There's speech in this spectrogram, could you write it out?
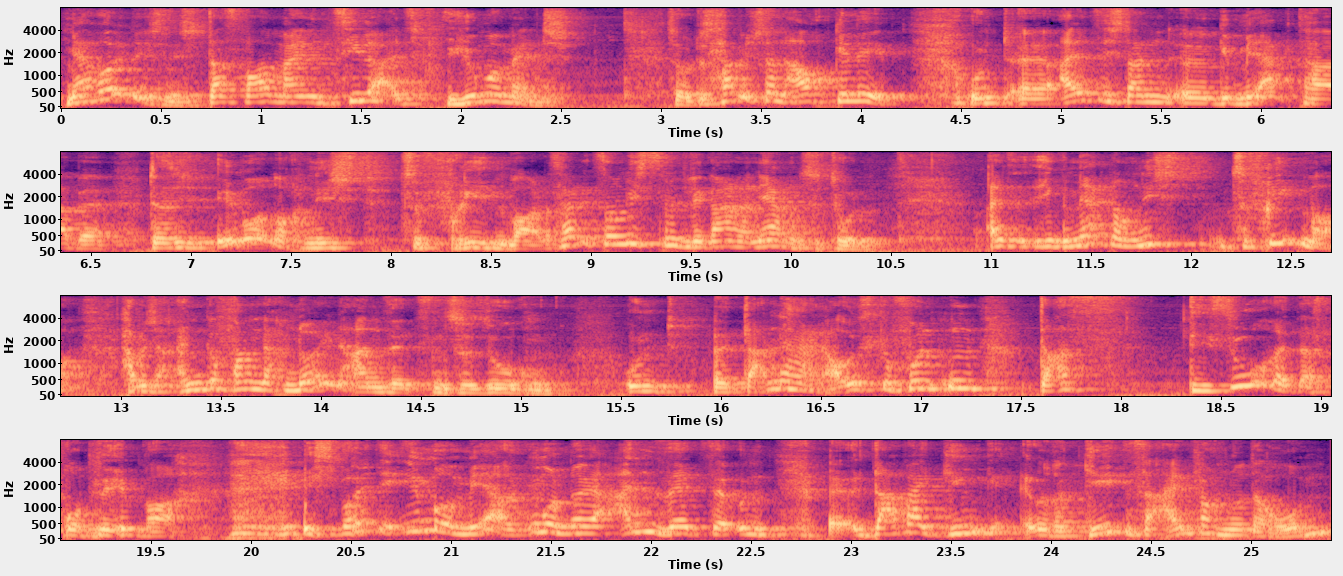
Mehr wollte ich nicht. Das waren meine Ziele als junger Mensch. So, das habe ich dann auch gelebt und äh, als ich dann äh, gemerkt habe dass ich immer noch nicht zufrieden war, das hat jetzt noch nichts mit veganer Ernährung zu tun, als ich gemerkt noch nicht zufrieden war, habe ich angefangen nach neuen Ansätzen zu suchen und äh, dann herausgefunden dass die Suche das Problem war. Ich wollte immer mehr und immer neue Ansätze und äh, dabei ging, oder geht es einfach nur darum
